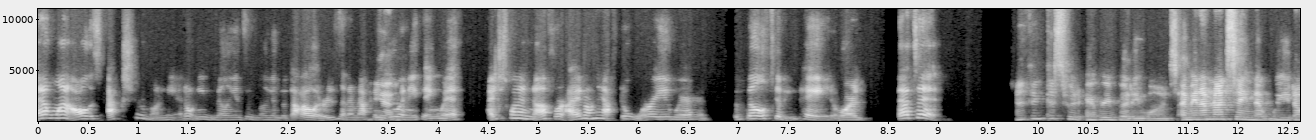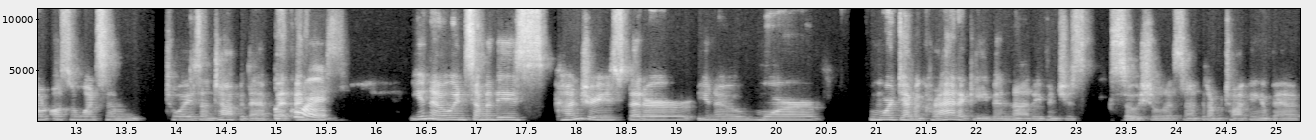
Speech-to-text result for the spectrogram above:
I don't want all this extra money. I don't need millions and millions of dollars that I'm not going to yeah. do anything with. I just want enough where I don't have to worry where the bill's getting paid or that's it. I think that's what everybody wants. I mean, I'm not saying that we don't also want some toys on top of that, but of course. I you know, in some of these countries that are, you know, more more democratic, even not even just socialist. Not that I'm talking about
